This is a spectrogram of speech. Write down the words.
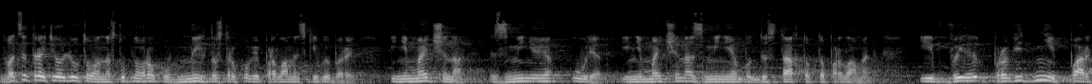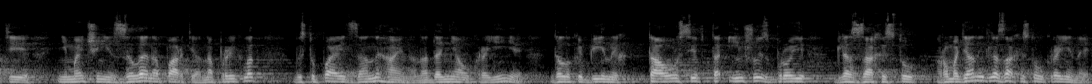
23 лютого наступного року в них дострокові парламентські вибори, і Німеччина змінює уряд, і Німеччина змінює Бундестаг, тобто парламент. І провідні партії Німеччині, зелена партія, наприклад, виступають за негайне надання Україні далекобійних таурсів та іншої зброї для захисту громадян і для захисту України.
